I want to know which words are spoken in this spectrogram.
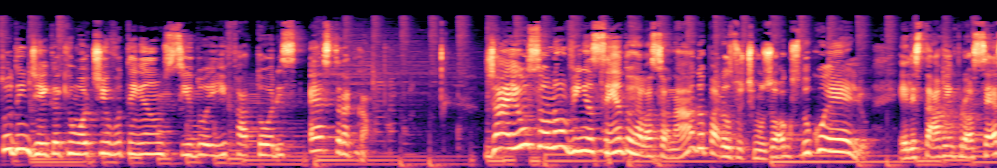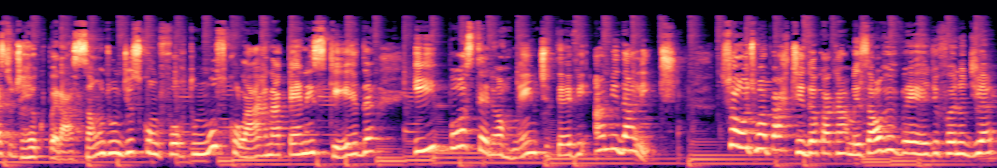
tudo indica que o motivo tenham sido aí fatores extracampo. Jailson não vinha sendo relacionado para os últimos jogos do Coelho. Ele estava em processo de recuperação de um desconforto muscular na perna esquerda e, posteriormente, teve amidalite. Sua última partida com a camisa alviverde foi no dia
